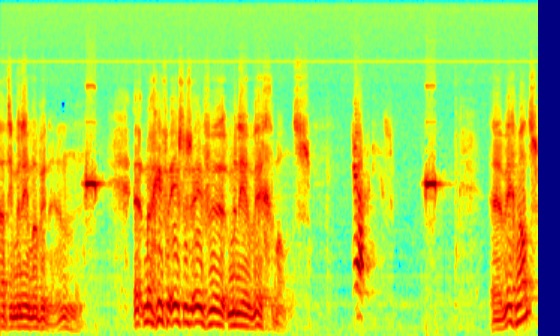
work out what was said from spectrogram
Laat die meneer maar binnen. hè. Eh, maar geef eerst eens even meneer Wegmans. Ja, meneer. Eh, Wegmans?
